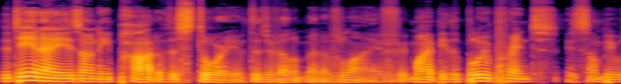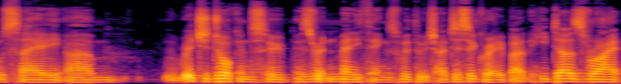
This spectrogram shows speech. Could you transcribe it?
the DNA is only part of the story of the development of life. It might be the blueprint, as some people say. Um, Richard Dawkins, who has written many things with which I disagree, but he does write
